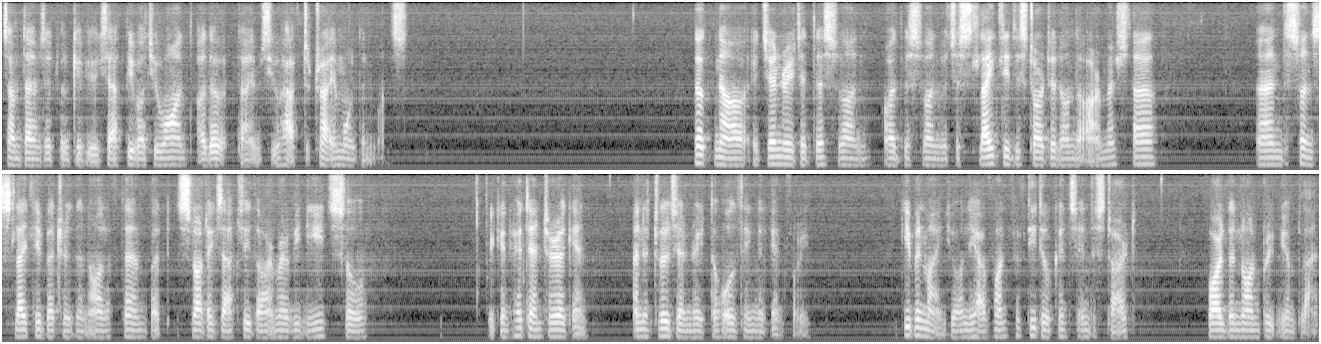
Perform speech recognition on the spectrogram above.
Sometimes it will give you exactly what you want, other times you have to try more than once. Look now, it generated this one or this one which is slightly distorted on the armor style and this one's slightly better than all of them but it's not exactly the armor we need so we can hit enter again and it will generate the whole thing again for you. Keep in mind you only have 150 tokens in the start for the non-premium plan.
